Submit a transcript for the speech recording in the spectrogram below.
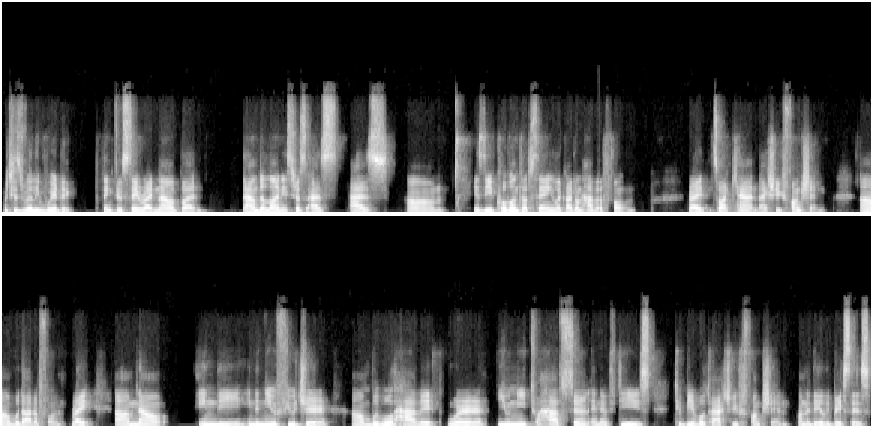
which is really weird thing to say right now. But down the line, it's just as as um, is the equivalent of saying like I don't have a phone, right? So I can't actually function uh, without a phone, right? Um, now in the in the near future, um, we will have it where you need to have certain NFTs to be able to actually function on a daily basis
